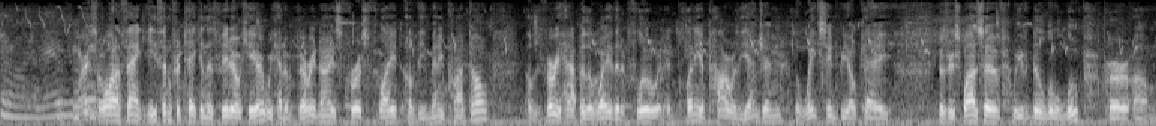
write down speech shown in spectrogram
All right so i want to thank ethan for taking this video here. We had a very nice first flight of the mini pronto. I was very happy with the way that it flew. It had plenty of power with the engine. The weight seemed to be okay was responsive. We even did a little loop per um,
